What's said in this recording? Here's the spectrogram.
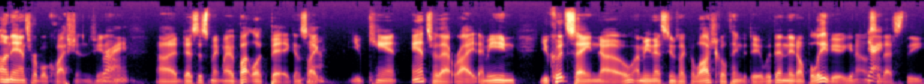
unanswerable questions you know Right. uh, does this make my butt look big? And it's like you can't answer that right. I mean, you could say no. I mean, that seems like the logical thing to do, but then they don't believe you. You know, so that's the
